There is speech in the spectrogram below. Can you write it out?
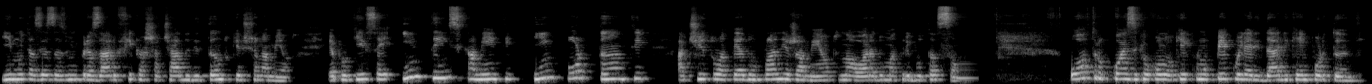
e muitas vezes o empresário fica chateado de tanto questionamento. É porque isso é intrinsecamente importante a título até de um planejamento na hora de uma tributação. Outra coisa que eu coloquei como peculiaridade que é importante,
